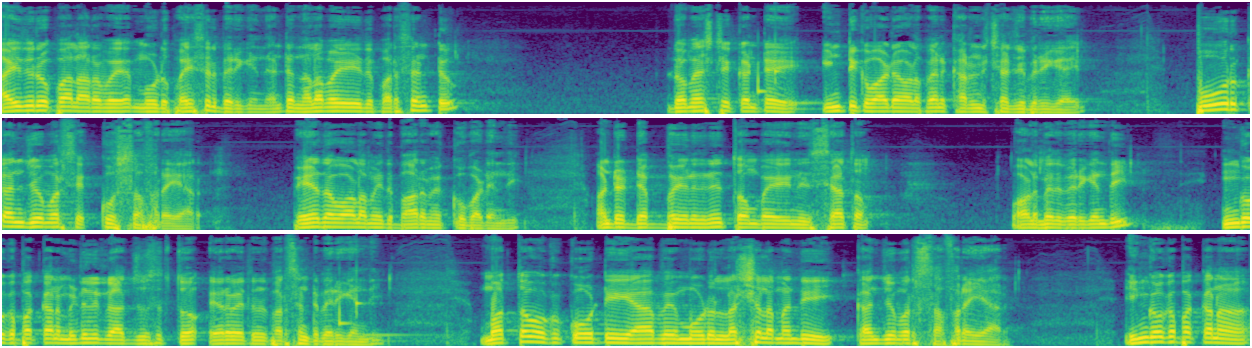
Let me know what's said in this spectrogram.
ఐదు రూపాయల అరవై మూడు పైసలు పెరిగింది. అంటే నలభై ఐదు పర్సెంట్ డొమెస్టిక్ అంటే ఇంటికి వాడే వాళ్ళపైన కరెంట్ ఛార్జ్ పెరిగాయి. పూర్ కన్జ్యూమర్స్ ఎక్కువ సఫర్ అయ్యారు. పేదవాళ్ళ మీద భారం ఎక్కువ పడింది. అంటే డెబ్బై ఎనిమిది నుంచి తొంభై ఎనిమిది శాతం వాళ్ళ మీద పెరిగింది. ఇంకొక పక్కన మిడిల్ క్లాస్ చూసి ఇరవై తొమ్మిది పర్సెంట్ పెరిగింది. మొత్తం ఒక కోటి యాభై మూడు లక్షల మంది కన్జ్యూమర్స్ సఫర్ అయ్యారు. ఇంకొక పక్కన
